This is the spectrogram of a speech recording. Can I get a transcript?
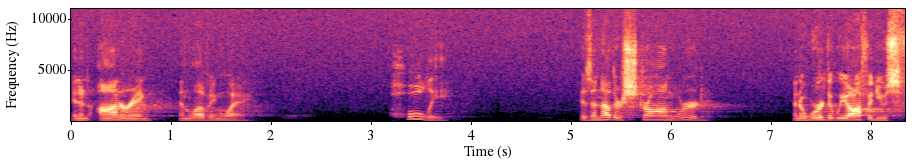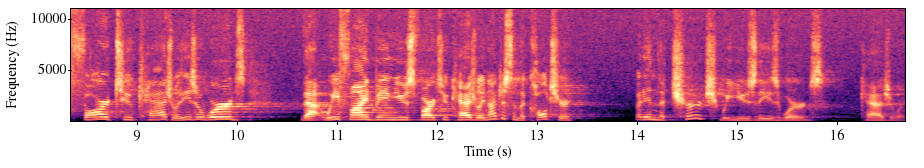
in an honoring and loving way. Holy is another strong word, and a word that we often use far too casually. These are words that we find being used far too casually, not just in the culture, but in the church, we use these words casually.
